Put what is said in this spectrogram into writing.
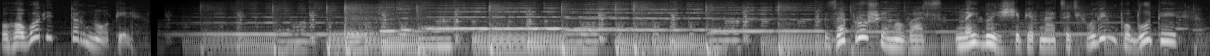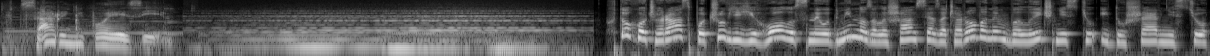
Говорить Тернопіль. Запрошуємо вас найближчі 15 хвилин побути в царині поезії. Хто хоч раз почув її голос, неодмінно залишався зачарованим величністю і душевністю.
